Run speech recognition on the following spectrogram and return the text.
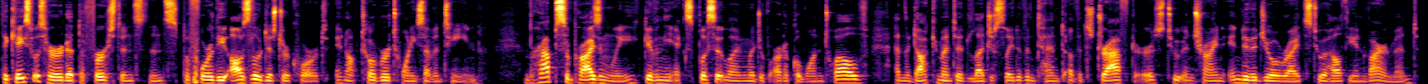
The case was heard at the first instance before the Oslo District Court in October 2017. And perhaps surprisingly, given the explicit language of Article 112 and the documented legislative intent of its drafters to enshrine individual rights to a healthy environment,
